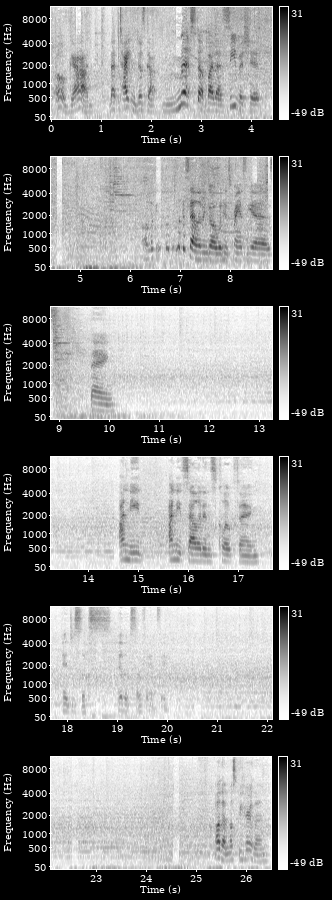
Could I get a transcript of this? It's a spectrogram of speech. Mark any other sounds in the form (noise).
oh god, that Titan just got messed up by that Siva shit. Oh look at look at look at Saladin go with his fancy ass thing. I need I need Saladin's cloak thing. It just looks it looks so fancy. Oh, that must be her then.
